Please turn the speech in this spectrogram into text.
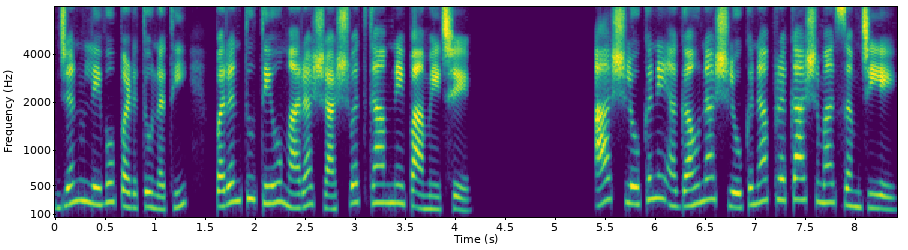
જન્મ લેવો પડતો નથી, પરંતુ તેઓ મારા શાશ્વત ધામને પામે છે. આ શ્લોકને અગાઉના શ્લોકના પ્રકાશમાં સમજીએ.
